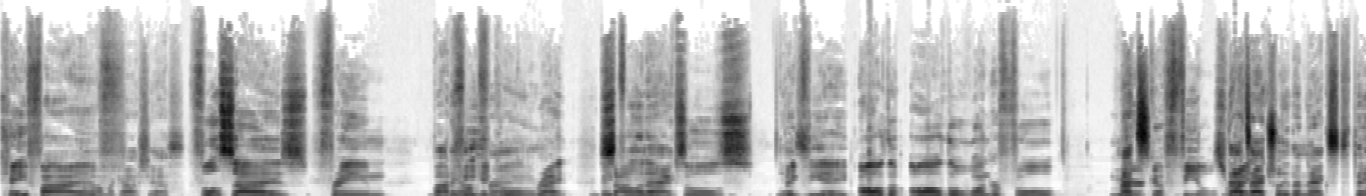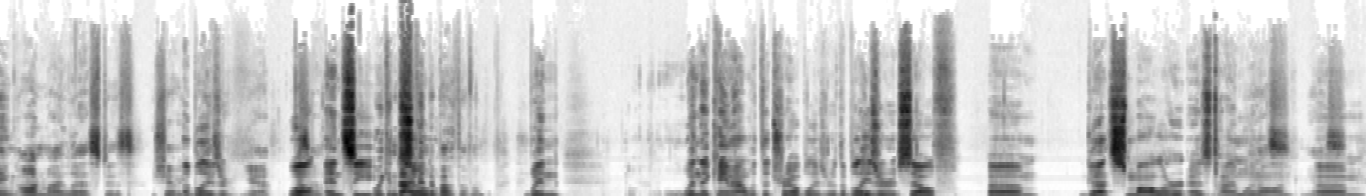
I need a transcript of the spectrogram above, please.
K5, Oh my gosh, yes. full size frame Body on vehicle, frame, right? big Solid V8. axles, big V8, all the all the wonderful That's- America feels, That's actually the next thing on my list is Chevy A Blazer? Yeah. well, So, and see, we can dive so- into both of them. when when they came out with the Trailblazer, the Blazer itself um, got smaller as time went Yes, on. yes. Um,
